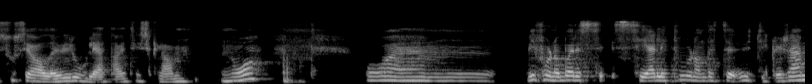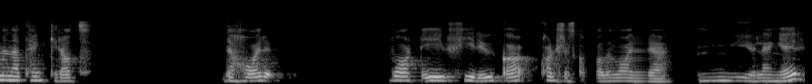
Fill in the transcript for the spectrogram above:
sosiale uroligheter i Tyskland nå. Og eh, vi får nå bare se litt hvordan dette utvikler seg, men jeg tenker at det har vart i fire uker. Kanskje skal det vare mye lenger,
